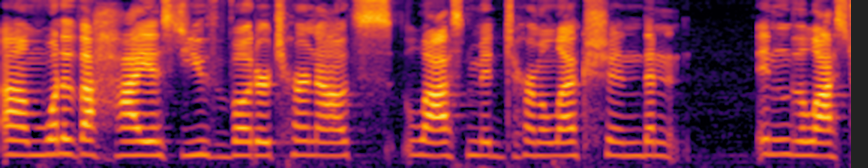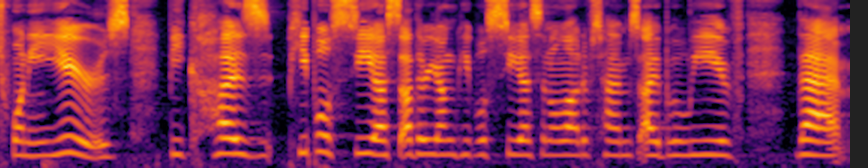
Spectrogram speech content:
um, one of the highest youth voter turnouts last midterm election than in the last 20 years because people see us other young people see us and a lot of times i believe that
